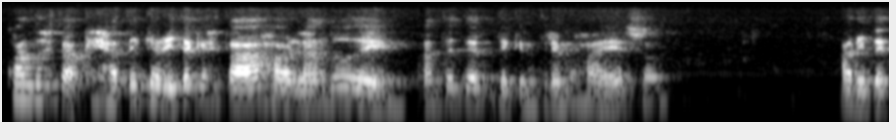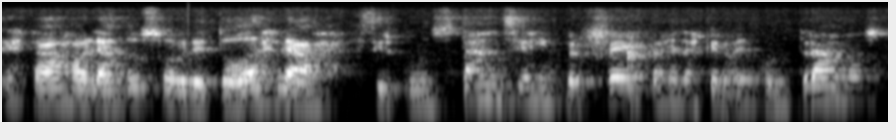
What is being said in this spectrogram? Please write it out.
Cuando está, fíjate que ahorita que estabas hablando de, antes de, que entremos a eso, ahorita que estabas hablando sobre todas las circunstancias imperfectas en las que nos encontramos,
